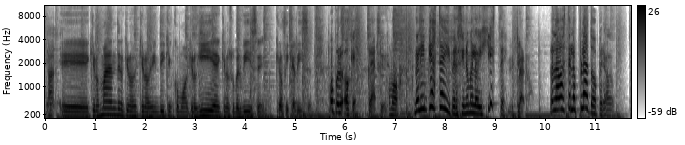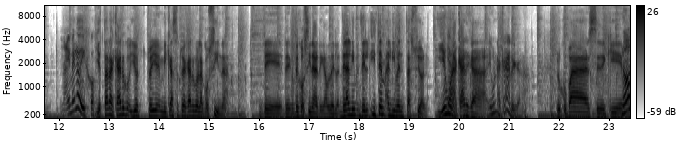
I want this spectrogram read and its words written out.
Sí. ah, eh, que nos manden, que nos, que nos indiquen cómo, que nos guíen, que nos supervisen, que nos fiscalicen. O por, ok, claro. Sí. Como, no limpiaste ahí, pero si no me lo dijiste. Eh, Claro. No lavaste los platos, pero nadie me lo dijo. Y estar a cargo, yo estoy en mi casa, estoy a cargo de la cocina. De, de- de cocinar, digamos, del del ítem alimentación. Y es Ya. una carga, es una carga. Preocuparse de que. No,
